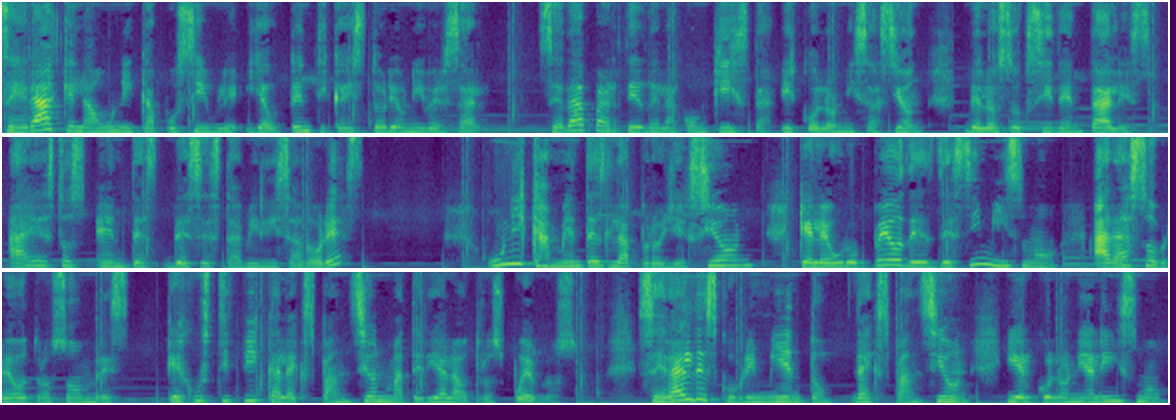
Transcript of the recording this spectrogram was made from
¿Será que la única posible y auténtica historia universal se da a partir de la conquista y colonización de los occidentales a estos entes desestabilizadores? Únicamente es la proyección que el europeo desde sí mismo hará sobre otros hombres que justifica la expansión material a otros pueblos. Será el descubrimiento, la expansión y el colonialismo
